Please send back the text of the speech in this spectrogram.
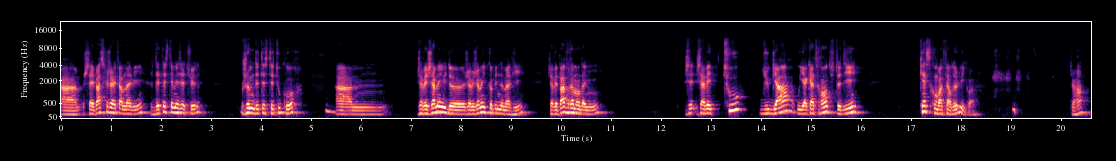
Euh, je ne savais pas ce que j'allais faire de ma vie. Je détestais mes études. Je me détestais tout court. Euh, j'avais jamais eu de, j'avais jamais eu de copine de ma vie. J'avais pas vraiment d'amis. J'avais tout du gars où il y a 4 ans, tu te dis, qu'est-ce qu'on va faire de lui, quoi? Tu vois?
